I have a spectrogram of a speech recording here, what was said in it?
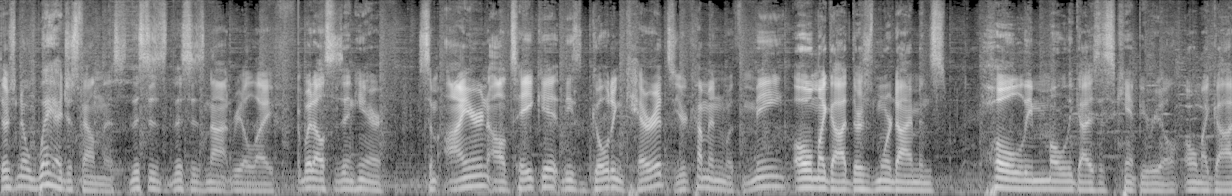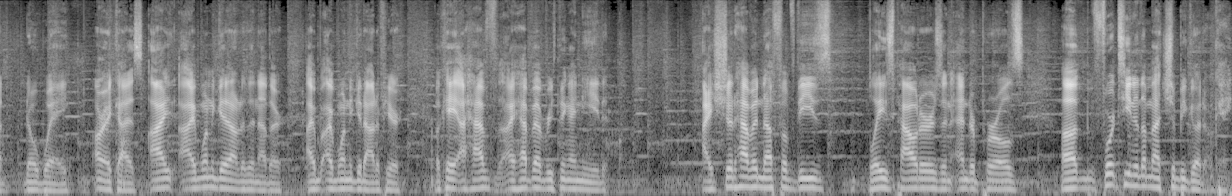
There's no way I just found this. This is this is not real life. What else is in here? Some iron, I'll take it. These golden carrots, you're coming with me. Oh my god, there's more diamonds. Holy moly, guys, this can't be real. Oh my god, no way. All right, guys, I, I want to get out of the nether. I, I want to get out of here. Okay, I have I have everything I need. I should have enough of these blaze powders and ender pearls. Uh, 14 of them, that should be good. Okay,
